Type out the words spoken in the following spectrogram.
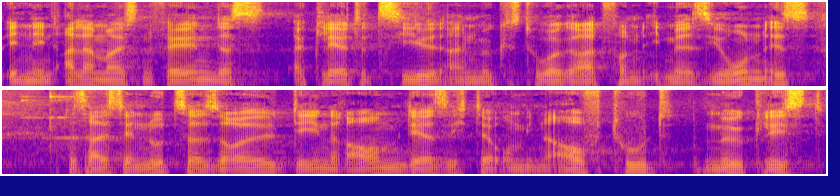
in den allermeisten Fällen das erklärte Ziel ein möglichst hoher Grad von Immersion ist. Das heißt, der Nutzer soll den Raum, der sich da um ihn auftut, möglichst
